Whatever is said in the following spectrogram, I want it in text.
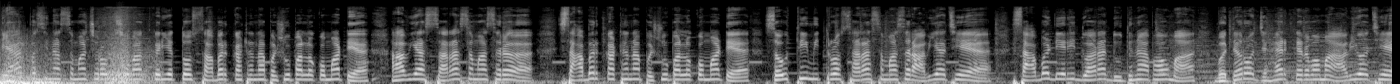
ત્યાર પછીના સમાચારો વિશે વાત કરીએ તો સાબરકાંઠાના પશુપાલકો માટે આવ્યા સારા સમાચાર. સાબરકાંઠાના પશુપાલકો માટે સૌથી મિત્રો સારા સમાચાર આવ્યા છે. સાબર ડેરી દ્વારા દૂધના ભાવમાં વધારો જાહેર કરવામાં આવ્યો છે.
